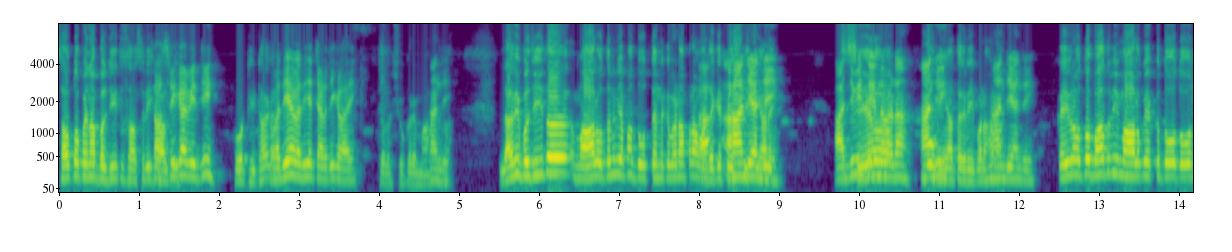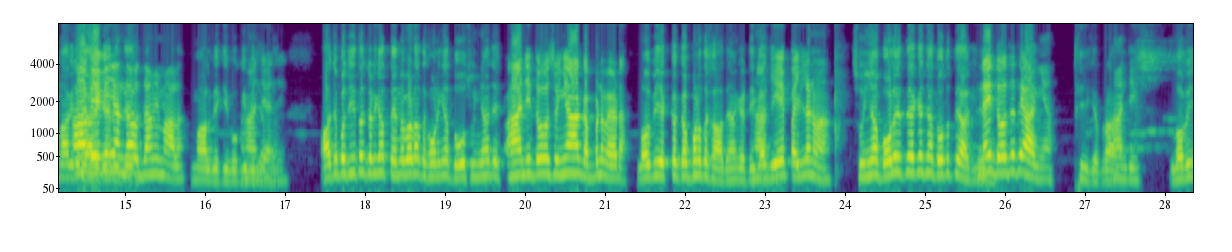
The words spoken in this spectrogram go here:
ਸਭ ਤੋਂ ਪਹਿਲਾਂ ਬਲਜੀਤ ਸਤਿ ਸ੍ਰੀ ਸਤਿ ਸ਼੍ਰੀ ਅਕਾਲ ਵੀਰ ਜੀ। ਹੋਰ ਠੀਕ ਠਾਕ ਵਧੀਆ ਵਧੀਆ ਚੜ੍ਹਦੀ ਕਲਾ ਜੀ। ਚਲੋ ਸ਼ੁਕਰ ਹੈ ਮਾਂ ਹਾਂਜੀ। ਲੈ ਵੀ ਬਲਜੀਤ ਮਾਲ ਉਦੋਂ ਵੀ ਆਪਾਂ ਦੋ ਤਿੰਨ ਕਵੇੜਾ ਭਰਾਵਾਂ ਦੇ ਕੇ ਪੇਸ਼ ਹਾਂਜੀ ਹਾਂਜੀ। ਅੱਜ ਵੀ ਤਿੰਨ ਵੜਾ ਹੋ ਹਾਂਜੀ ਗਈਆਂ ਤਕਰੀਬਨ ਹਨਾ? ਹਾਂਜੀ ਹਾਂਜੀ। ਕਈ ਵਾਰ ਉਸ ਤੋਂ ਬਾਅਦ ਵੀ ਮਾਲ ਕੋ ਇੱਕ ਦੋ ਦੋ ਨਾਗ ਆ ਜਿਹੜੇ ਵੇਖ ਗਏ ਜਾਂਦਾ ਉਦਾਂ ਵੀ ਮਾਲ। ਆ, ਮਾਲ ਵੇਖੀ ਬੋਗੀ ਵੀ ਜਾਂਦਾ। ਹਾਂਜੀ। ਅੱਜ ਬਲਜੀਤ ਜਿਹੜੀਆਂ ਤਿੰਨ ਵੜਾ ਦਿਖਾਉਣੀਆਂ ਦੋ ਸੂਈਆਂ ਜੇ। ਹਾਂਜੀ ਦੋ ਸੂਈਆਂ ਆਹ ਗੱਬਣ ਵੜ। ਲਓ ਵੀ ਇੱਕ ਗੱਬਣ ਦਿਖਾ ਦਿਆਂਗੇ ਠੀਕ ਆ ਜੀ। ਇਹ ਪਹਿਲਣ ਵਾ। ਸੂਈਆਂ ਬੋਲੇ ਤੇ ਆ ਕਿ ਜਾਂ ਦੁੱਧ ਤੇ ਆ ਗਈਆਂ? ਨਹੀਂ ਦੁੱਧ ਤੇ ਆ ਗਈਆਂ। ਠੀਕ ਹੈ ਭਰਾ। ਹਾਂਜੀ। ਲਓ ਵੀ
